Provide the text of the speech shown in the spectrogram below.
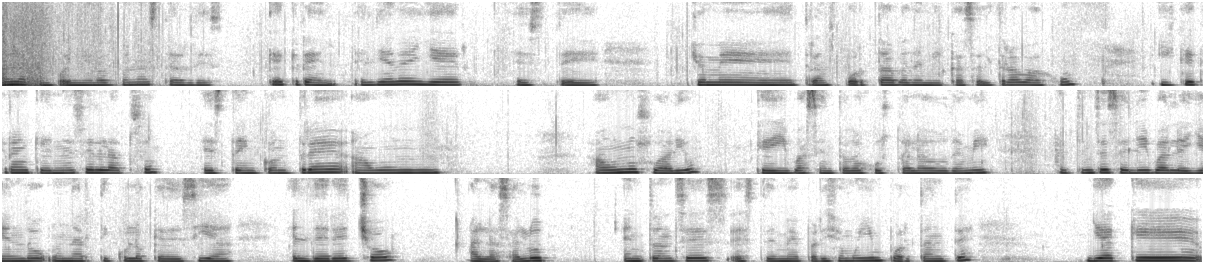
Hola compañeros, buenas tardes. ¿Qué creen? El día de ayer, este, yo me transportaba de mi casa al trabajo y ¿qué creen que en ese lapso, este, encontré a un, a un usuario que iba sentado justo al lado de mí. Entonces él iba leyendo un artículo que decía el derecho a la salud. Entonces, este, me pareció muy importante ya que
